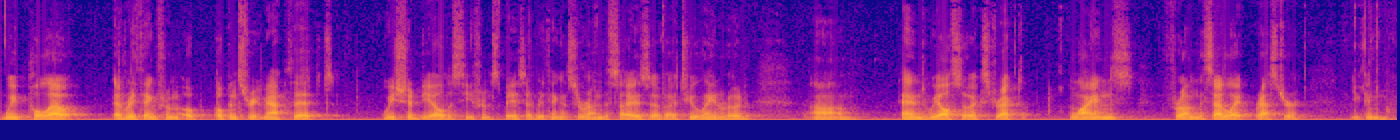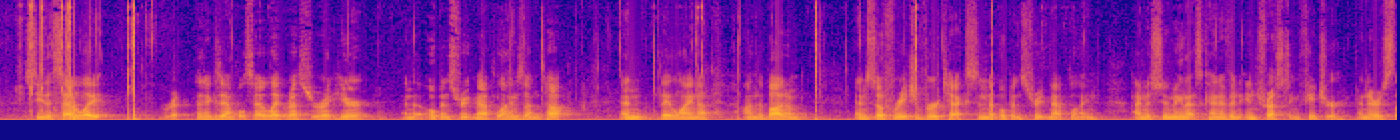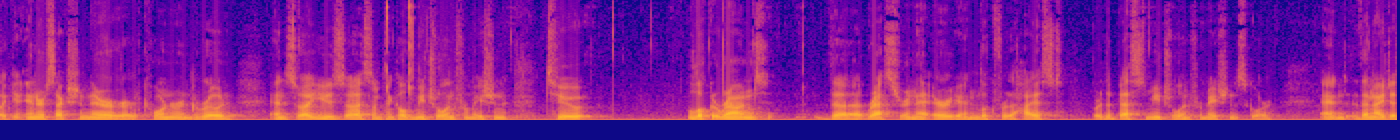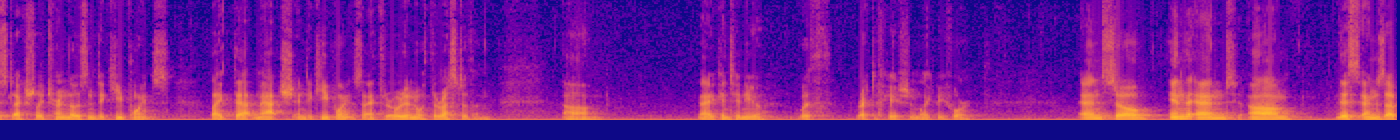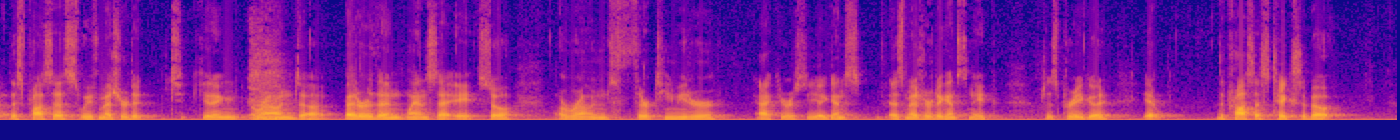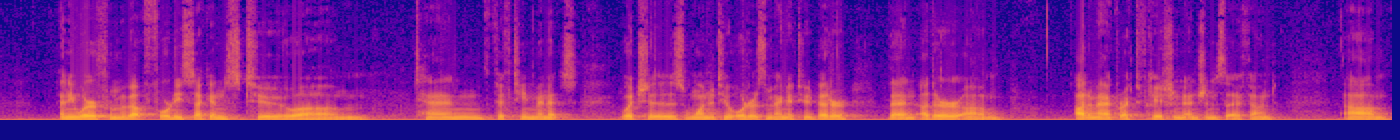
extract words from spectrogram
we pull out everything from op OpenStreetMap that we should be able to see from space, everything that's around the size of a two-lane road. Um, and we also extract lines from the satellite raster. You can see the satellite, an example satellite raster right here, and the OpenStreetMap lines on top, and they line up on the bottom. And so for each vertex in the OpenStreetMap line, I'm assuming that's kind of an interesting feature, and there's like an intersection there or a corner in the road. And so I use uh, something called mutual information to look around the raster in that area and look for the highest or the best mutual information score. And then I just actually turn those into key points, like that match into key points, and I throw it in with the rest of them. Um, and I continue with rectification like before. And so in the end, um, this ends up, this process, we've measured it getting around uh, better than Landsat 8, so around 13 meter accuracy against, as measured against NAIP, which is pretty good. It, the process takes about anywhere from about 40 seconds to um, 10, 15 minutes, which is one to two orders of magnitude better than other um, automatic rectification engines that I found. Um,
